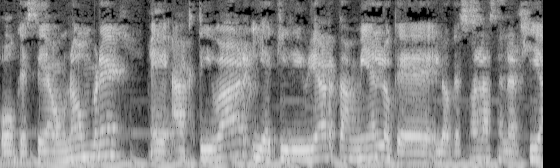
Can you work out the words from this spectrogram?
o que sea un hombre, activar y equilibrar también lo que, lo que son las energías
